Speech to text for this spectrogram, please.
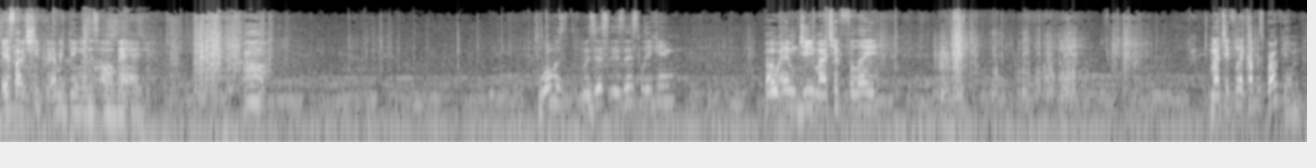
it's like she put everything in its own bag. what was was this? Is this leaking? OMG, my Chick-fil-A. My Chick-fil-A cup is broken.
